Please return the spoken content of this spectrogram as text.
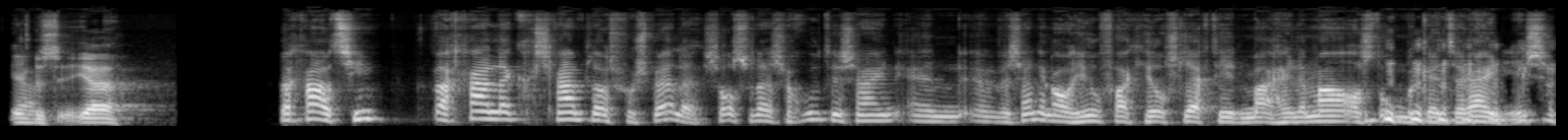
Ja. Dus ja. We gaan het zien. We gaan lekker schaamteloos voorspellen. Zoals we daar zo goed in zijn. En uh, we zijn er al heel vaak heel slecht in. Maar helemaal als het onbekend terrein is.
